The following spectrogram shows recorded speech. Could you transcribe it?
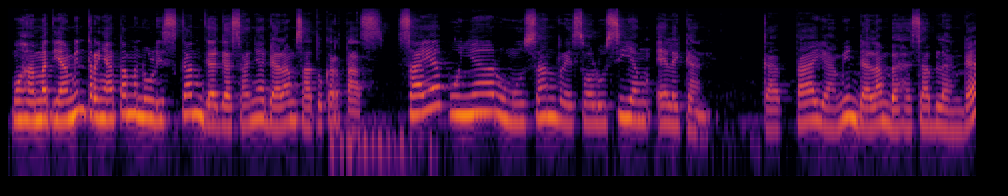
Muhammad Yamin ternyata menuliskan gagasannya dalam satu kertas. Saya punya rumusan resolusi yang elegan kata Yamin dalam bahasa Belanda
